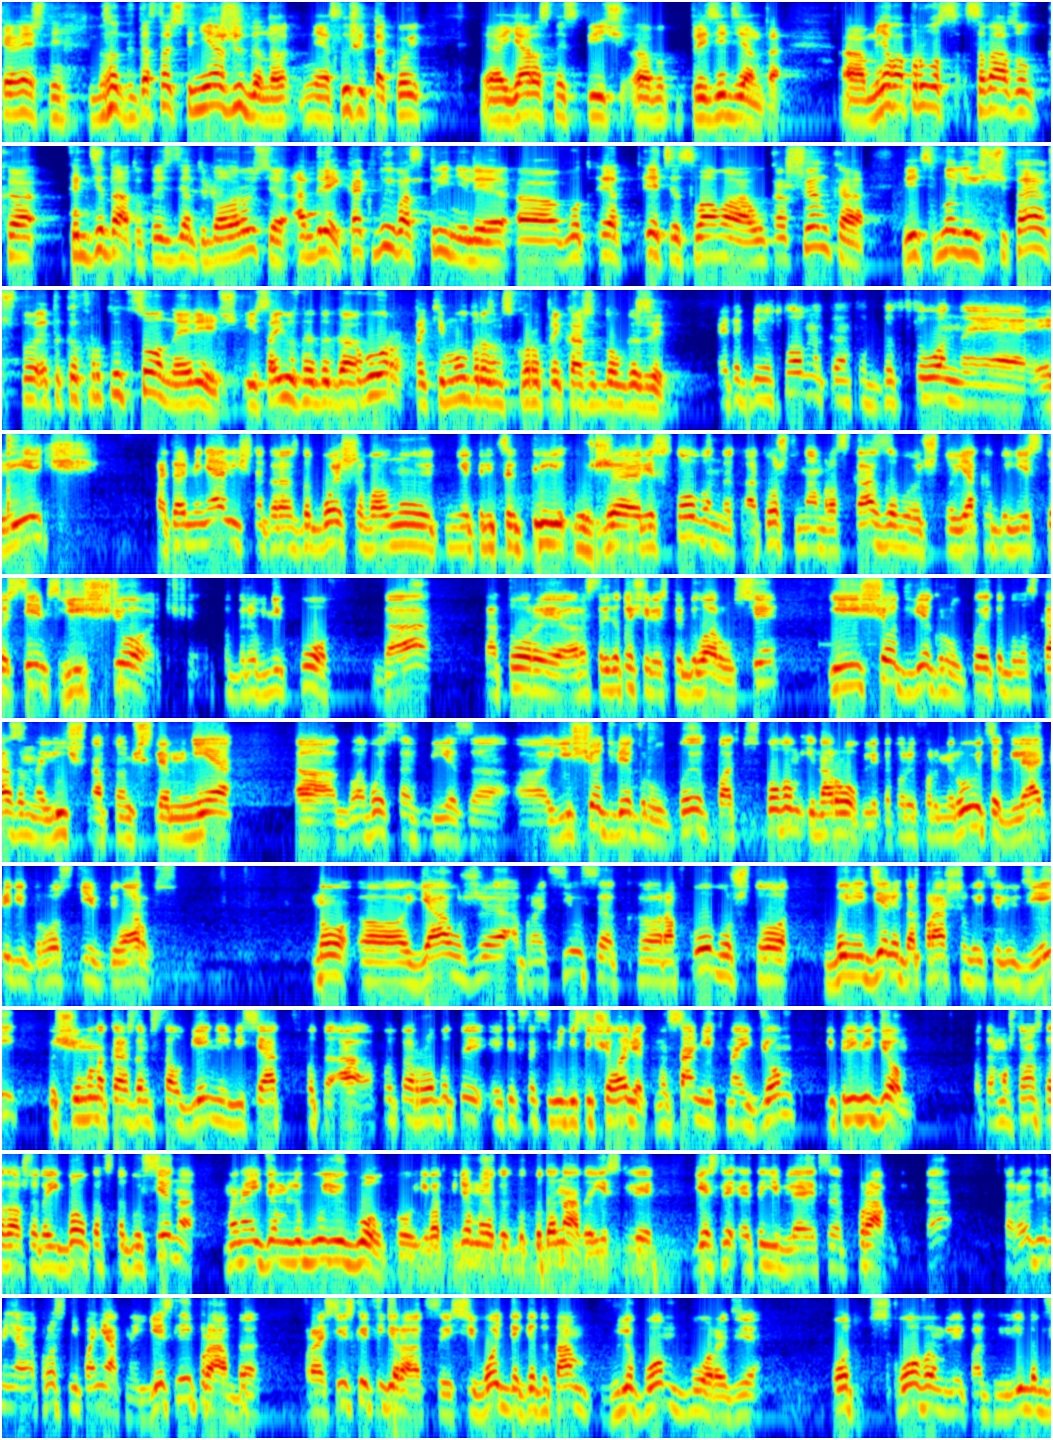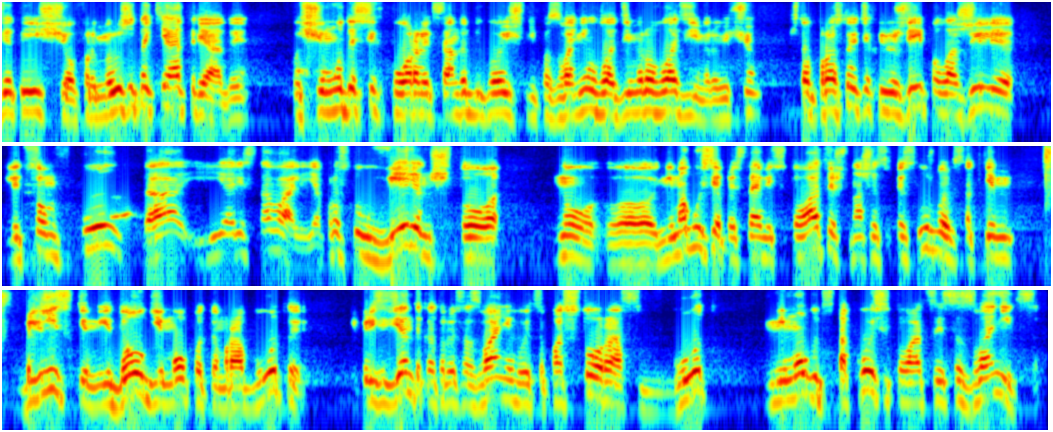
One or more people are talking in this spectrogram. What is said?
конечно, достаточно неожиданно слышать такой э, яростный спич э, президента. А, у меня вопрос сразу к кандидату в президенты Беларуси. Андрей, как вы восприняли э, вот э, эти слова Лукашенко? Ведь многие считают, что это конфронтационная речь, и союзный договор таким образом скоро прикажет долго жить. Это, безусловно, конфронтационная речь, хотя меня лично гораздо больше волнует не 33 уже арестованных, а то, что нам рассказывают, что якобы есть 170 еще подрывников, да, которые рассредоточились по Беларуси, и еще две группы, это было сказано лично, в том числе мне, а, главой Совбеза, а, еще две группы под Псковом и на Ровле, которые формируются для переброски в Беларусь. Но а, я уже обратился к Равкову, что вы неделю допрашиваете людей, почему на каждом столбе не висят фото, а, фотороботы этих 170 человек. Мы сами их найдем и приведем. Потому что он сказал, что это иголка в стогу сена, мы найдем любую иголку и воткнем ее как бы куда надо, если, если это является правдой. Да? Второй для меня вопрос непонятный. Если и правда в Российской Федерации сегодня где-то там в любом городе, под Псковом либо где-то еще, формируются такие отряды, почему до сих пор Александр Бегович не позвонил Владимиру Владимировичу, чтобы просто этих людей положили лицом в пол да, и арестовали. Я просто уверен, что ну, э, не могу себе представить ситуацию, что наши спецслужбы с таким близким и долгим опытом работы, и президенты, которые созваниваются по сто раз в год, не могут в такой ситуации созвониться.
